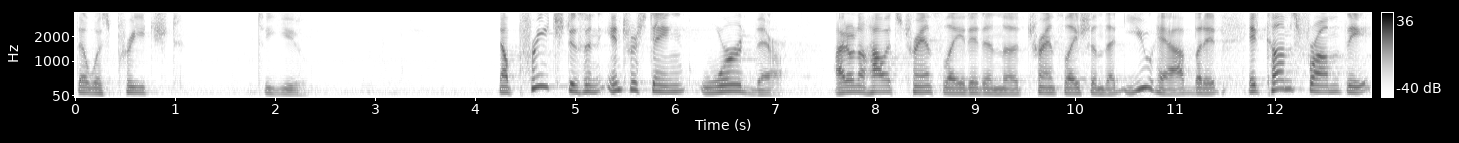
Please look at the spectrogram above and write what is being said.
that was preached to you. Now, preached is an interesting word there. I don't know how it's translated in the translation that you have, but it, it comes from the,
